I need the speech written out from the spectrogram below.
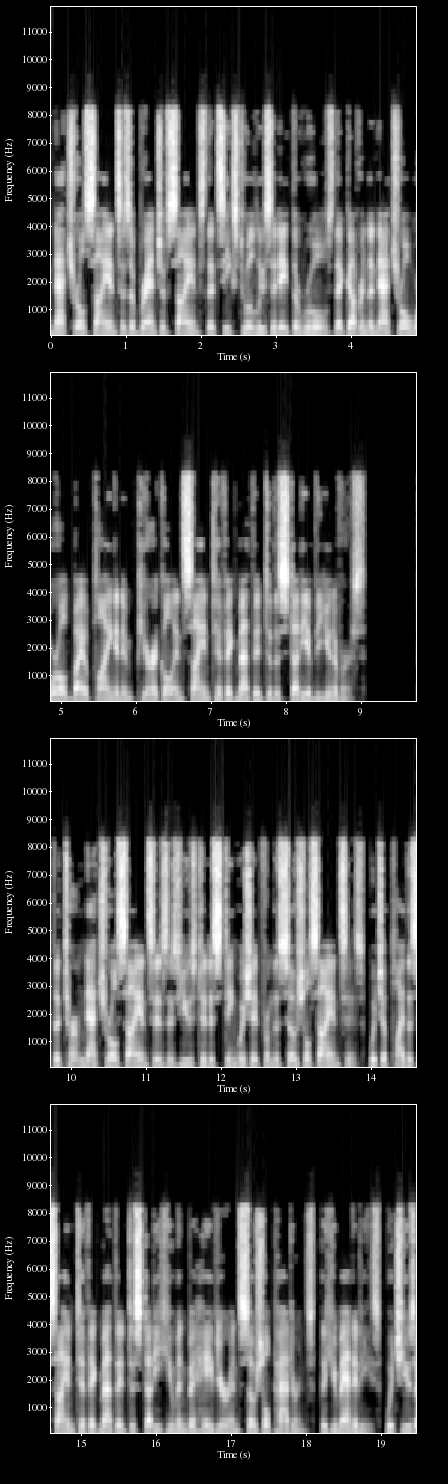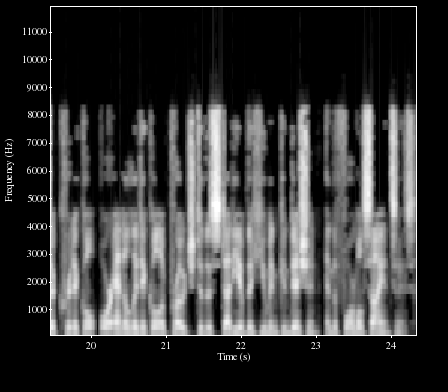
Natural science is a branch of science that seeks to elucidate the rules that govern the natural world by applying an empirical and scientific method to the study of the universe. The term natural sciences is used to distinguish it from the social sciences, which apply the scientific method to study human behavior and social patterns, the humanities, which use a critical, or analytical approach to the study of the human condition, and the formal sciences.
